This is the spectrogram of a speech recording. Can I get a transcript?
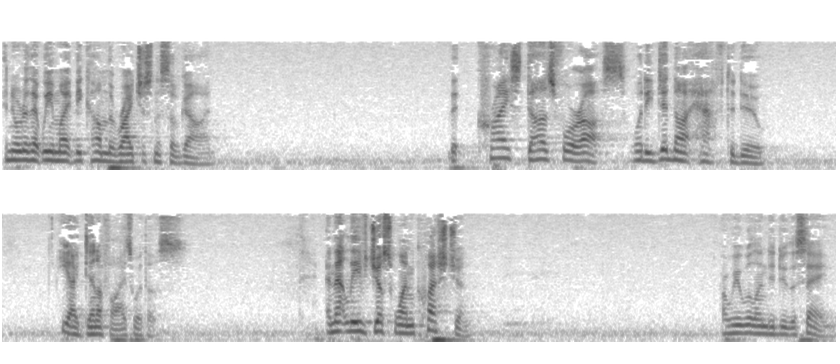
in order that we might become the righteousness of God that Christ does for us what he did not have to do. He identifies with us. And that leaves just one question Are we willing to do the same?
